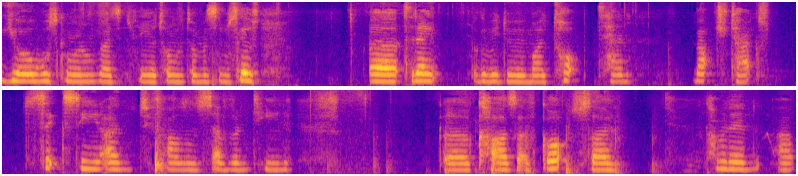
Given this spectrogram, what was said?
Yo, what's going on guys? It's me, Tom from Thomas Sim Skills. Uh, today I'm going to be doing my top 10 Match Attax 16 and 2017 uh, cards that I've got. So, coming in at,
